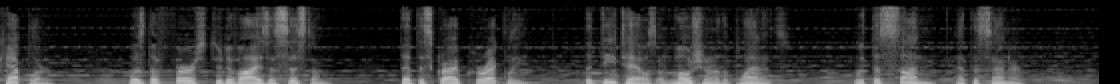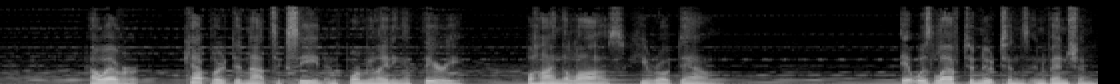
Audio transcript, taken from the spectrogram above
Kepler was the first to devise a system that describe correctly the details of motion of the planets with the Sun at the center. However, Kepler did not succeed in formulating a theory behind the laws he wrote down. It was left to Newton's invention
